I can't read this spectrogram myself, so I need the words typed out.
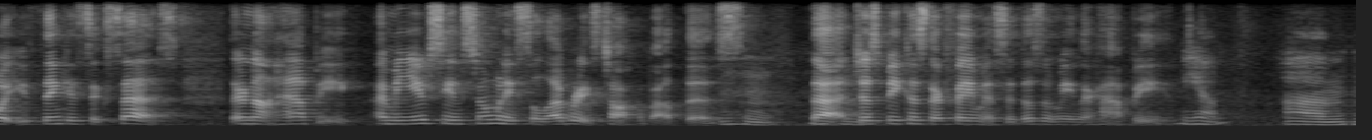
what you think is success, they're not happy. I mean, you've seen so many celebrities talk about this mm-hmm. that mm-hmm. just because they're famous, it doesn't mean they're happy. Yeah. Um,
